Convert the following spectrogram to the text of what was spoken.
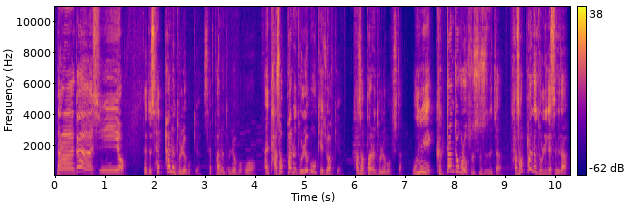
나가시오. 그래도 세 판은 돌려볼게요. 세 판은 돌려보고, 아니 다섯 판은 돌려보고 개조할게요. 다섯 판은 돌려봅시다. 운이 극단적으로 없을 수도 있잖아. 다섯 판은 돌리겠습니다.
